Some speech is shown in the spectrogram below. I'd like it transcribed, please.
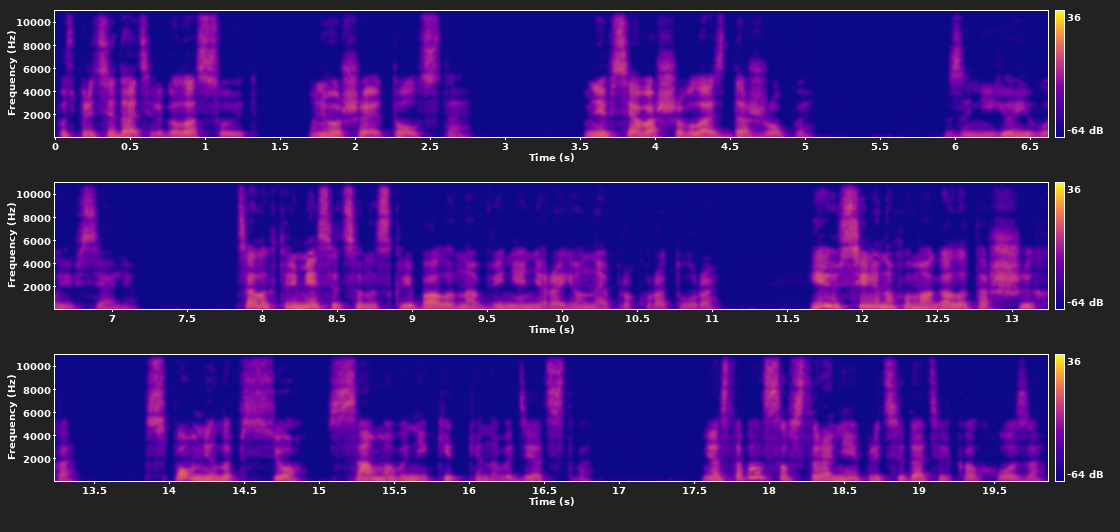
Пусть председатель голосует. У него шея толстая. Мне вся ваша власть до жопы. За нее его и взяли. Целых три месяца наскребала на обвинение районная прокуратура. Ей усиленно помогала Торшиха. Вспомнила все с самого Никиткиного детства. Не оставался в стороне и председатель колхоза.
